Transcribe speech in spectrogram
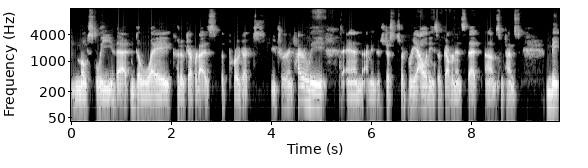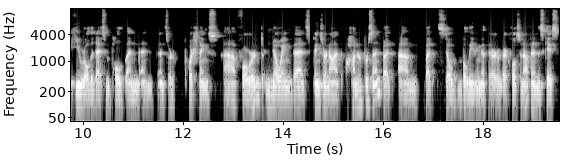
mostly that delay could have jeopardized the project's future entirely. And I mean, there's just sort of realities of governance that um, sometimes make you roll the dice and pull and, and, and sort of push things uh, forward, knowing that things are not 100%, but um, but still believing that they're they're close enough. And in this case,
